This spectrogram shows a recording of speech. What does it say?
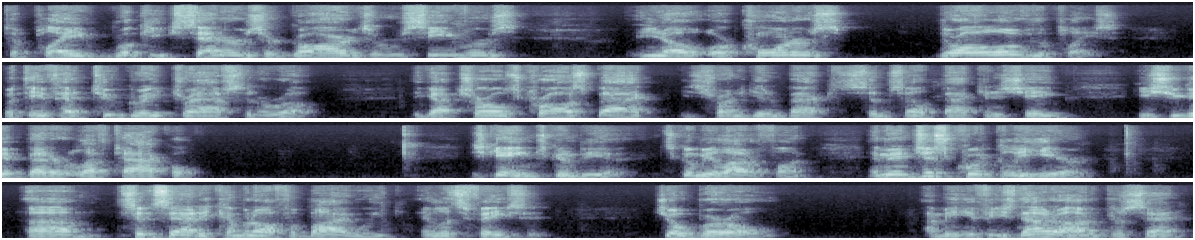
to play rookie centers or guards or receivers, you know, or corners. They're all over the place. But they've had two great drafts in a row. They got Charles Cross back. He's trying to get him back himself back into shape. He should get better at left tackle. This game's going to be a it's going to be a lot of fun. And then just quickly here, um, Cincinnati coming off a bye week, and let's face it, Joe Burrow. I mean, if he's not 100, percent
